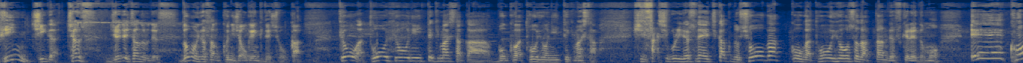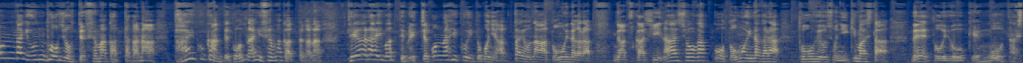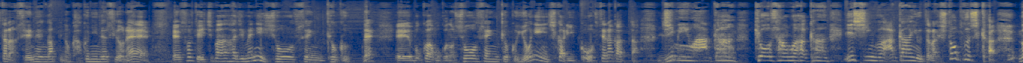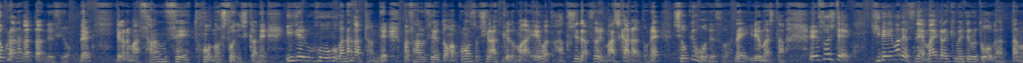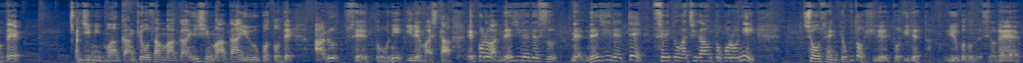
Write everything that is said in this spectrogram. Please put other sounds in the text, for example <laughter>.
ピンチがチャンス !JJ チャンネルです。どうも皆さん、こんにちは。お元気でしょうか？今日は投票に行ってきましたか？僕は投票に行ってきました。久しぶりですね。近くの小学校が投票所だったんですけれども、えー、こんなに運動場って狭かったかな？体育館ってこんなに狭かったかな？手洗い場ってめっちゃこんな低いとこにあったよなと思いながら、懐かしいな、小学校と思いながら投票所に行きました。ね、投票権を出したら生年月日の確認ですよね。えー、そして一番初めに小選挙区。ね、えー、僕はもうこの小選挙区4人しか立候補してなかった。自民はあかん、共産はあかん、維新はあかん言うたら一つしか残らなかったんですよ。ね。だからまあ参政党の人にしかね、入れる方法がなかったんで、まあ参政党はこの人知らんけど、まあええわと白紙出すよりマシかなとね、消去法ですわね、入れました。えー、そして、比例はですね、前から決めてる党があったので、自民もあかん、共産もあかん、維新もあかんいうことで、ある政党に入れました。え、これはねじれです。ね、ねじれて政党が違うところに、小選挙区と比例と入れたということですよね。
